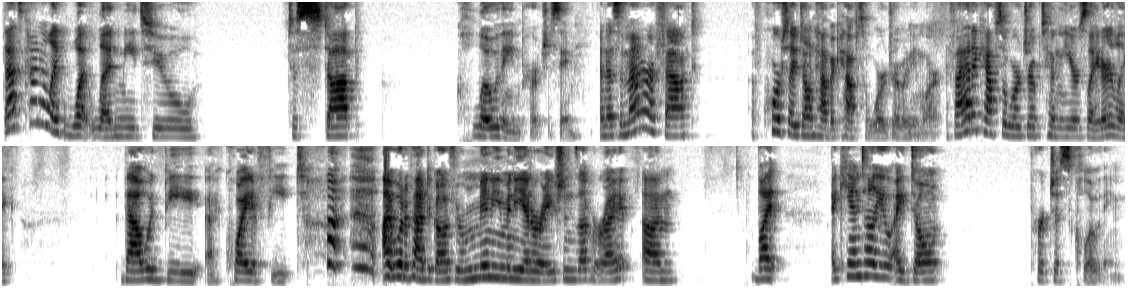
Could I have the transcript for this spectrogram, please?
that's kind of like what led me to to stop clothing purchasing. And as a matter of fact, of course I don't have a capsule wardrobe anymore. If I had a capsule wardrobe 10 years later, like that would be a, quite a feat. I would have had to go through many, many iterations of it, right? Um, but I can tell you I don't purchase clothing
